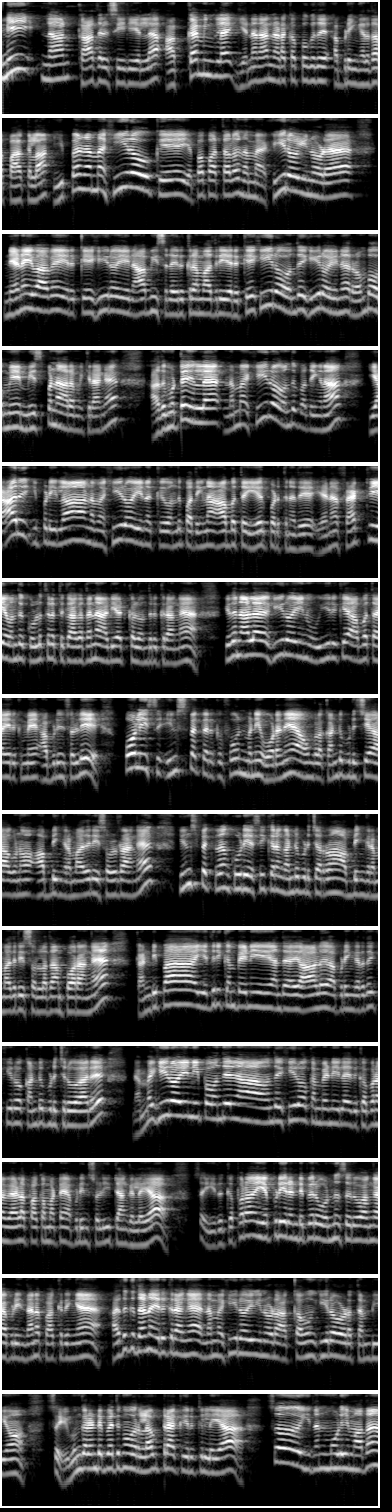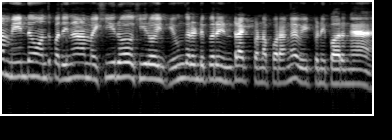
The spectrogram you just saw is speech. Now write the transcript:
நீ நான் காதல் சீரியலில் அப்கமிங்கில் என்னென்ன நடக்க போகுது அப்படிங்கிறத பார்க்கலாம். இப்போ நம்ம ஹீரோவுக்கு எப்போ பார்த்தாலும் நம்ம ஹீரோயினோட நினைவாகவே இருக்குது ஹீரோயின் ஆஃபீஸில் இருக்கிற மாதிரியே இருக்குது ஹீரோ வந்து ஹீரோயினை ரொம்பவுமே மிஸ் பண்ண ஆரம்பிக்கிறாங்க. அது மட்டும் இல்லை நம்ம ஹீரோ வந்து பார்த்திங்கன்னா யார் இப்படிலாம் நம்ம ஹீரோயினுக்கு வந்து பார்த்திங்கன்னா ஆபத்தை ஏற்படுத்தினது? ஏன்னா ஃபேக்ட்ரியை வந்து கொளுத்துறதுக்காக தானே அடியாட்கள் வந்திருக்கிறாங்க. இதனால் ஹீரோயின் உயிருக்கே ஆபத்தாயிருக்குமே அப்படின்னு சொல்லி போலீஸ் இன்ஸ்பெக்டருக்கு ஃபோன் பண்ணி உடனே அவங்கள கண்டுபிடிச்சே ஆகணும் அப்படிங்கிற மாதிரி சொல்கிறாங்க இன்ஸ்பெக்டரும் கூடிய சீக்கிரம் கண்டுபிடிச்சிட்றோம் அப்படிங்கிற மாதிரி சொல்ல தான் போகிறாங்க கண்டிப்பாக எதிரி கம்பெனி அந்த ஆள் அப்படிங்கிறது ஹீரோ கண்டுபிடிச்சிருவார். நம்ம ஹீரோயின் இப்போ வந்து நான் வந்து ஹீரோ கம்பெனியில் இதுக்கப்புறம் வேலை பார்க்க மாட்டேன் அப்படின்னு சொல்லிட்டாங்க இல்லையா? ஸோ இதுக்கப்புறம் எப்படி ரெண்டு பேரும் ஒன்று சேருவாங்க அப்படின்னு தானே பார்க்குறீங்க அதுக்கு தானே இருக்கிறாங்க. நம்ம ஹீரோயினோட அக்காவும் ஹீரோவோட தம்பியும். ஸோ இவங்க ரெண்டு பேர்த்துக்கும் ஒரு லவ் ட்ராக் இருக்கு இல்லையா? ஸோ இதன் மூலியமாக தான் மீண்டும் வந்து பார்த்திங்கன்னா நம்ம ஹீரோ ஹீரோயின் இவங்க ரெண்டு பேரும் இன்ட்ராக்ட் பண்ண போகிறாங்க வெயிட் பண்ணி பாருங்கள்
